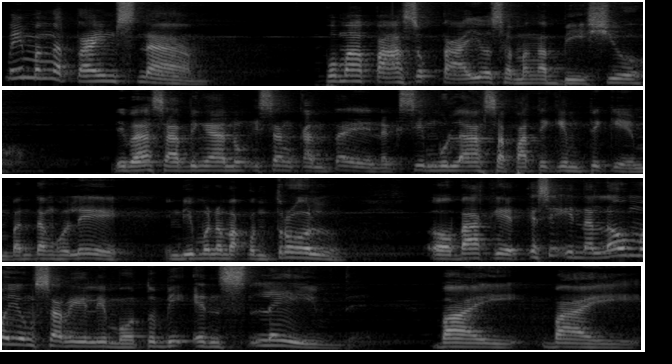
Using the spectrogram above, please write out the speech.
may mga times na pumapasok tayo sa mga bisyo. 'Di ba? Sabi nga nung isang kanta eh, nagsimula sa patikim-tikim, bandang huli, hindi mo na makontrol. O bakit? Kasi inallow mo yung sarili mo to be enslaved by by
